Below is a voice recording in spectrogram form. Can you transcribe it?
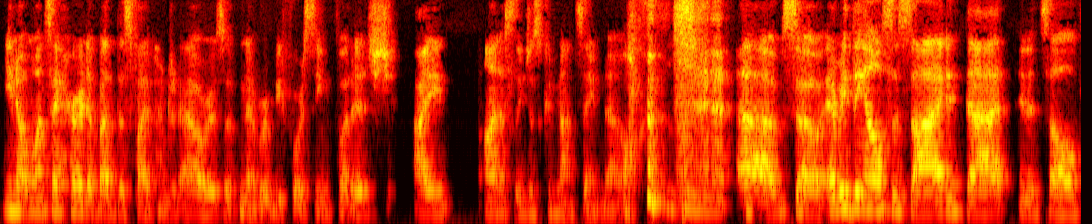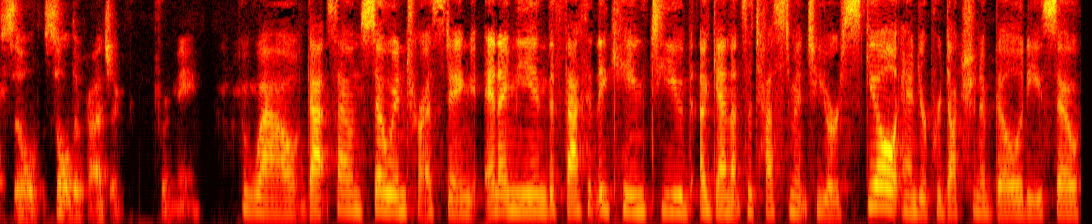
you know, once I heard about this 500 hours of never before seen footage, I honestly just could not say no. Mm-hmm. um, so everything else aside, that in itself sold sold the project for me. Wow, that sounds so interesting. And I mean, the fact that they came to you, again, that's a testament to your skill and your production ability. So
